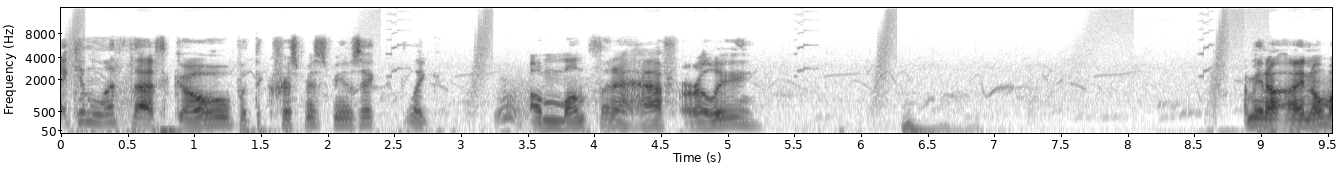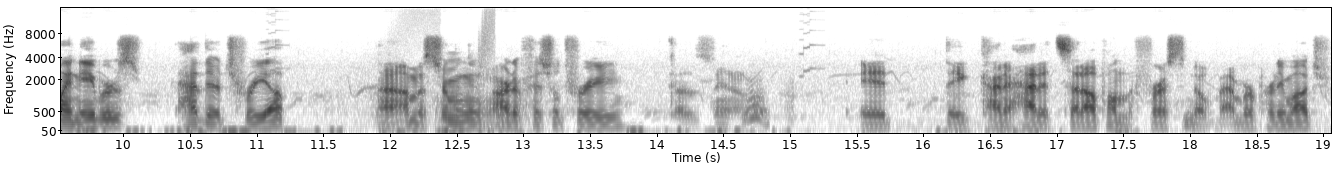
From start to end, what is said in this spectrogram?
I can let that go, but the Christmas music, like a month and a half early. I mean, I, I know my neighbors had their tree up. I'm assuming an artificial tree, because you know, it they kind of had it set up on the first of November, pretty much.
